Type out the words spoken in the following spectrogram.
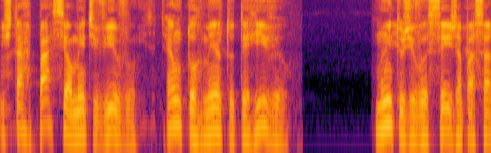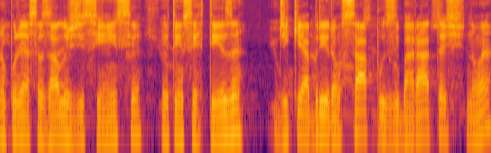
estar parcialmente vivo é um tormento terrível. Muitos de vocês já passaram por essas aulas de ciência, eu tenho certeza, de que abriram sapos e baratas, não é?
